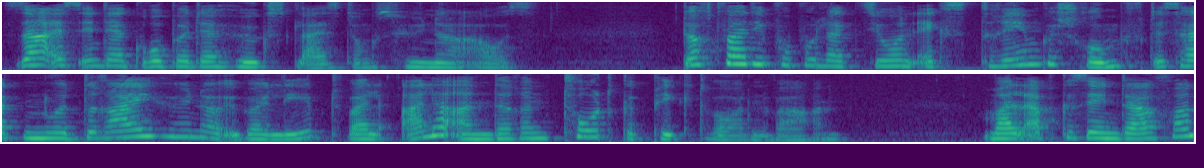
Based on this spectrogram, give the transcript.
sah es in der Gruppe der Höchstleistungshühner aus. Dort war die Population extrem geschrumpft, es hatten nur drei Hühner überlebt, weil alle anderen totgepickt worden waren. Mal abgesehen davon,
